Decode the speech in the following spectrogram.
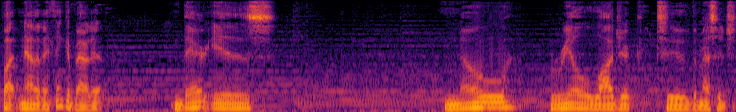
But now that I think about it, there is no real logic to the message.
